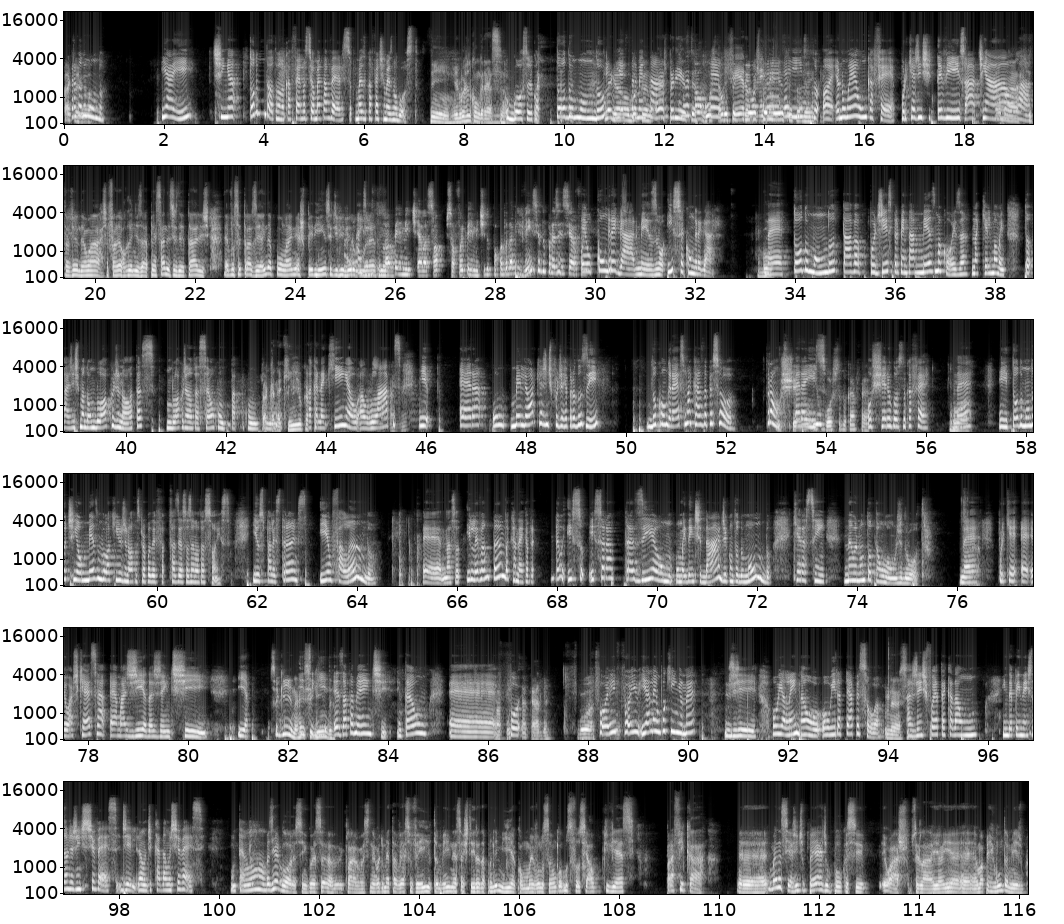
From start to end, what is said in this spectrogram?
Ah, Para todo legal. mundo. E aí tinha. Todo mundo tava tomando café no seu metaverso, mas o café tinha o mesmo gosto. Sim, eu gosto do congresso. O gosto do. Todo mundo Que legal, ia bacana. experimentar. É a Não é experiência. só o gosto, é, É, o cheiro. né? experiência. É, é isso. Ó, eu não é um café, porque a gente teve isso. Ah, tinha É uma aula. arte, tá vendo? É uma arte. Organizar, pensar nesses detalhes é você trazer ainda para online a experiência de viver o Mas congresso. Isso só permite, ela só, só foi permitido por conta da vivência do presencial. Foi É o congregar mesmo. Isso é congregar, Boa. né? Todo mundo tava podia experimentar a mesma coisa naquele momento. To- A gente mandou um bloco de notas, um bloco de anotação com pa- com, A com canequinha e o a café. canequinha, o, o lápis e era o melhor que a gente podia reproduzir do congresso na casa da pessoa. Pronto, o cheiro era e isso. o gosto do café. o cheiro e o gosto do café, Boa. né? E todo mundo tinha o mesmo bloquinho de notas para poder fa- fazer as suas anotações. E os palestrantes iam falando é, na sua- e levantando a caneca. Pra, então, isso, isso era, trazia um- uma identidade com todo mundo que era assim: não, eu não tô tão longe do outro. Né? Certo. Porque é, eu acho que essa é a magia da gente ir a Seguir, né? e E seguindo. seguir exatamente. Então, é, Uma puta foi, sacada. Boa. foi, foi ir além um pouquinho, né? De ou ir além, não, ou, ou ir até a pessoa. É. A gente foi até cada um, independente de onde a gente estivesse, de onde cada um estivesse. Então, Mas e agora, assim, com essa. Claro, esse negócio de metaverso veio também nessa esteira da pandemia, como uma evolução, como se fosse algo que viesse para ficar. É, mas assim, a gente perde um pouco esse. Eu acho, sei lá, e aí é, é uma pergunta mesmo.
